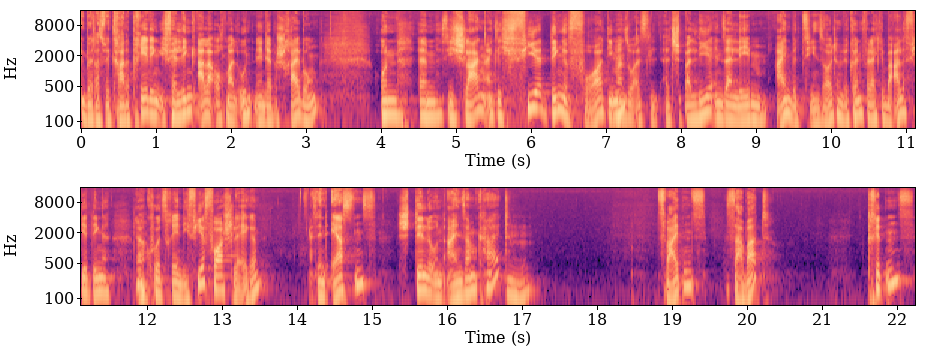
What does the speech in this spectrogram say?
über das wir gerade predigen. Ich verlinke alle auch mal unten in der Beschreibung. Und ähm, sie schlagen eigentlich vier Dinge vor, die man mhm. so als, als Spalier in sein Leben einbeziehen sollte. Und wir können vielleicht über alle vier Dinge ja. mal kurz reden. Die vier Vorschläge sind erstens Stille und Einsamkeit. Mhm. Zweitens Sabbat. Drittens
